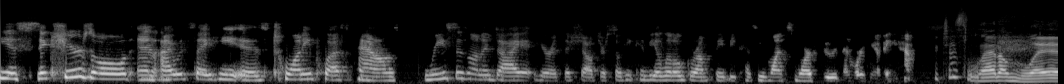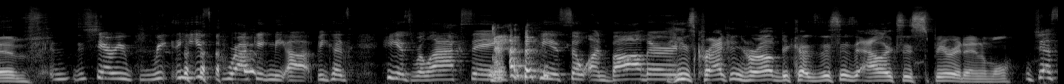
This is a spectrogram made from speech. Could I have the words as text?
He is six years old, and mm-hmm. I would say he is 20 plus pounds Reese is on a diet here at the shelter, so he can be a little grumpy because he wants more food than we're giving him. Just let him live. Sherry, he is cracking me up because he is relaxing. he is so unbothered. He's cracking her up because this is Alex's spirit animal. Just,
